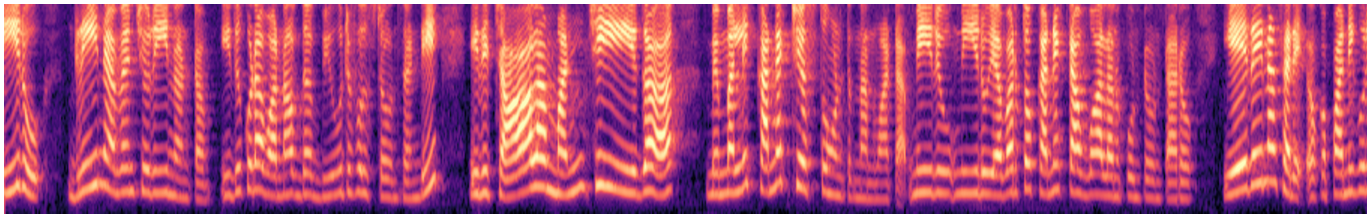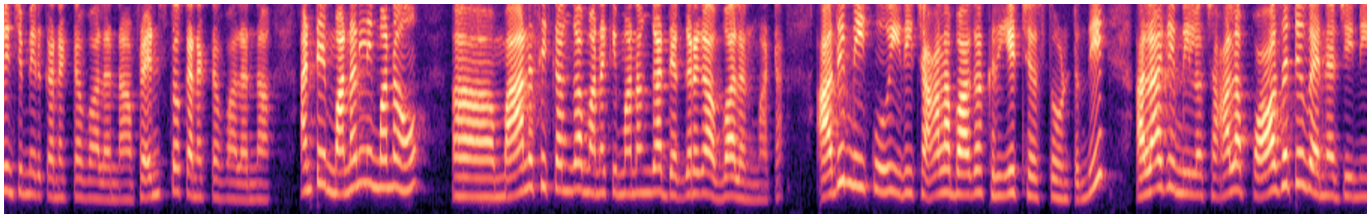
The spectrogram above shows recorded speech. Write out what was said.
మీరు గ్రీన్ అవెంచురీన్ అంటాం. ఇది కూడా one of the beautiful stones అండి. ఇది చాలా మంచిగా మిమ్మల్ని కనెక్ట్ చేస్తూ ఉంటుంది అనమాట మీరు మీరు ఎవరితో కనెక్ట్ అవ్వాలనుకుంటూ ఉంటారో ఏదైనా సరే ఒక పని గురించి మీరు కనెక్ట్ అవ్వాలన్నా ఫ్రెండ్స్తో కనెక్ట్ అవ్వాలన్నా అంటే మనల్ని మనం మానసికంగా మనకి మనంగా దగ్గరగా అవ్వాలన్నమాట. అది మీకు ఇది చాలా బాగా క్రియేట్ చేస్తూ ఉంటుంది. అలాగే మీలో చాలా పాజిటివ్ ఎనర్జీని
